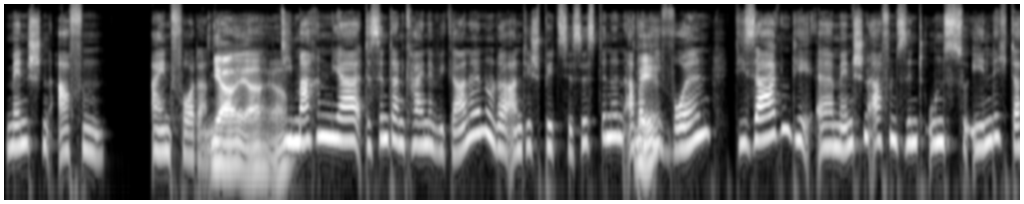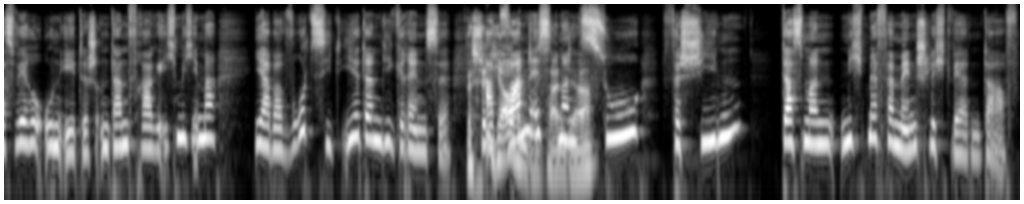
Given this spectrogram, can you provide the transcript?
Menschenaffen einfordern. Ja, ja, ja. Die machen ja, das sind dann keine Veganen oder Antispeziesistinnen, aber Nee. die wollen, die sagen, die äh, Menschenaffen sind uns zu ähnlich, das wäre unethisch. Und dann frage ich mich immer, ja, aber wo zieht ihr dann die Grenze? Das Ab ich auch wann ist man ja. zu verschieden, dass man nicht mehr vermenschlicht werden darf?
